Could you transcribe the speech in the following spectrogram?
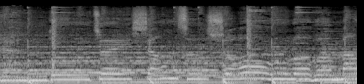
人独醉相思愁，落花满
